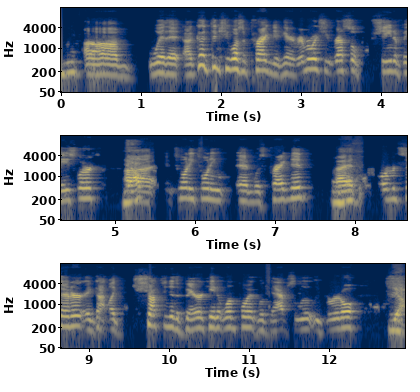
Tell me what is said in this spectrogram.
mm-hmm. um, with it. A uh, good thing she wasn't pregnant here. Remember when she wrestled Shayna Baszler yep. uh, in 2020 and was pregnant? Uh, at the performance center and got like chucked into the barricade at one point. Looked absolutely brutal. Yeah.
